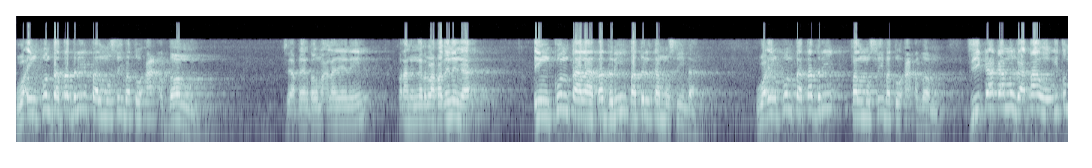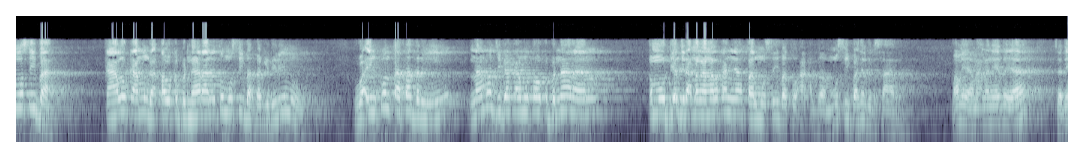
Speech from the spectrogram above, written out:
Wa in kunta tadri fal musibatu a'dham. Siapa yang tahu maknanya ini? Pernah dengar lafaz ini enggak? In kunta la tadri fatilka musibah. Wa in kunta tadri fal musibatu a'dham. Jika kamu enggak tahu itu musibah. Kalau kamu enggak tahu kebenaran itu musibah bagi dirimu. Wa in kunta tadri, namun jika kamu tahu kebenaran kemudian tidak mengamalkannya fal musibatu a'dham. Musibahnya lebih besar. Paham ya maknanya itu ya? Jadi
